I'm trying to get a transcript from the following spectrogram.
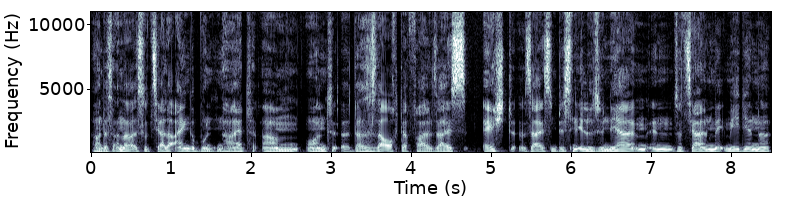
und das andere ist soziale Eingebundenheit ähm, und äh, das ist da auch der Fall sei es echt sei es ein bisschen illusionär in, in sozialen Me Medien ne?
